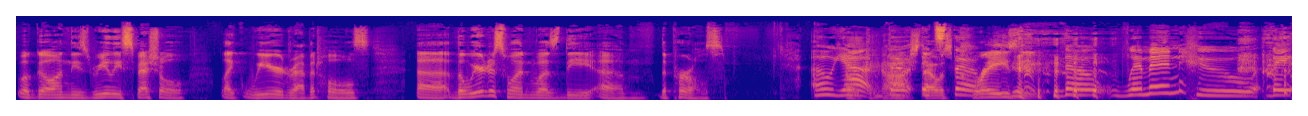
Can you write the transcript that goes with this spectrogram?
will go on these really special, like weird rabbit holes. Uh, the weirdest one was the um, the pearls. Oh yeah, oh gosh, the, that was the, crazy. the women who they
